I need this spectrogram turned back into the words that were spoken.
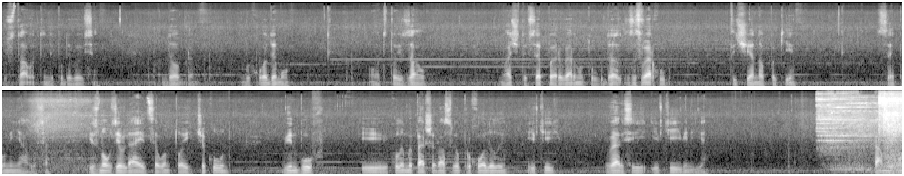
поставити, не подивився. Добре. Виходимо. От той зал. Бачите, все перевернуто, да, зверху тече навпаки. Все помінялося. І знов з'являється вон той чеклун. Він був і коли ми перший раз його проходили, і в тій версії, і в тій він є. Там його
